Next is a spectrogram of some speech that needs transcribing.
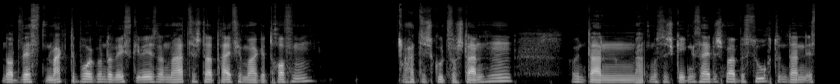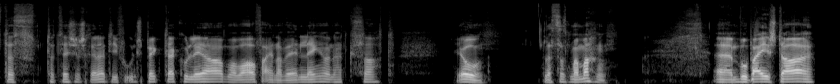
Nordwesten Magdeburg unterwegs gewesen und man hat sich da drei, vier Mal getroffen, hat sich gut verstanden und dann hat man sich gegenseitig mal besucht und dann ist das tatsächlich relativ unspektakulär. Man war auf einer Wellenlänge und hat gesagt, jo, lass das mal machen. Ähm, wobei ich da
